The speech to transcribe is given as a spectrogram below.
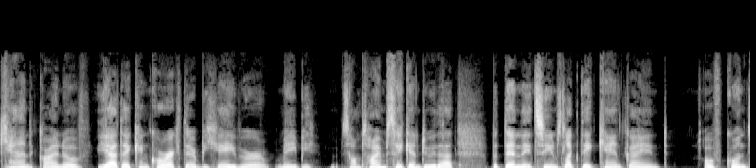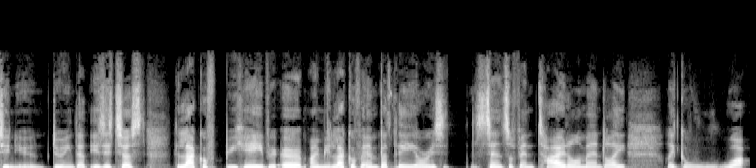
can't kind of yeah they can correct their behavior maybe sometimes they can do that but then it seems like they can't kind of continue doing that. Is it just the lack of behavior uh, i mean lack of empathy or is it sense of entitlement? Like like what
